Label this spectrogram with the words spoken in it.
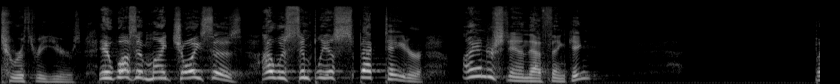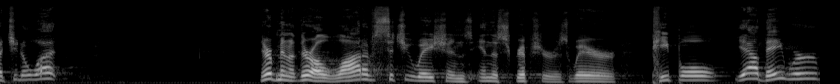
two or three years. It wasn't my choices. I was simply a spectator. I understand that thinking. But you know what? There have been there are a lot of situations in the scriptures where people, yeah, they were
